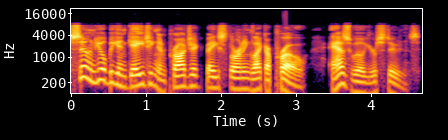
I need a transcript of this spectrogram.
Soon you'll be engaging in project based learning like a pro as will your students.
